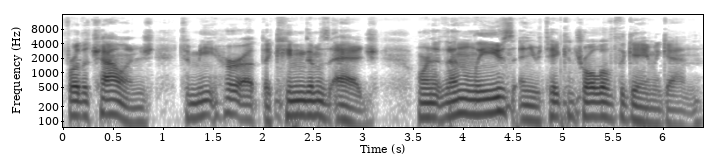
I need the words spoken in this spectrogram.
for the challenge, to meet her at the Kingdom's Edge. Hornet then leaves and you take control of the game again.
